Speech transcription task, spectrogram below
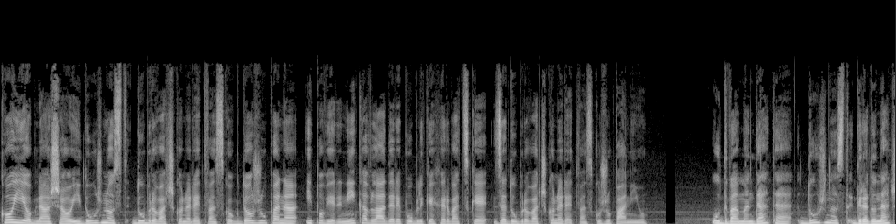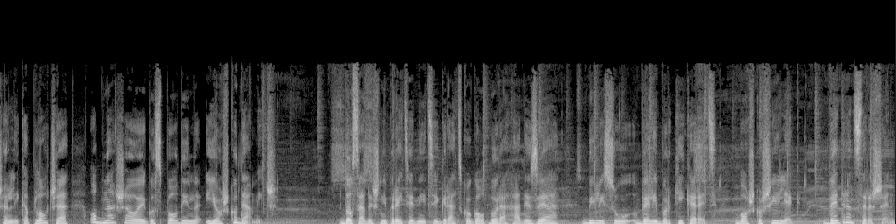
koji je obnašao i dužnost Dubrovačko-neretvanskog dožupana i povjerenika vlade Republike Hrvatske za Dubrovačko-neretvansku županiju. U dva mandata dužnost gradonačelnika Ploča obnašao je gospodin Joško Damić. Dosadašnji predsjednici gradskog odbora HDZ-a bili su Velibor Kikerec, Boško Šiljeg, Vedran Sršen,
